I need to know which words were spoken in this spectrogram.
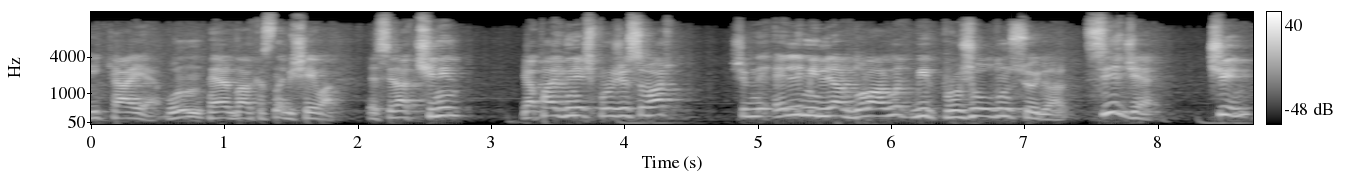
hikaye. Bunun perde arkasında bir şey var. Mesela Çin'in yapay güneş projesi var. Şimdi 50 milyar dolarlık bir proje olduğunu söylüyorlar. Sizce Çin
